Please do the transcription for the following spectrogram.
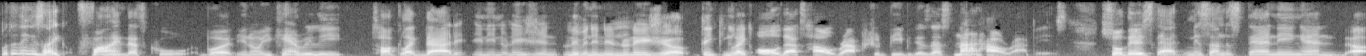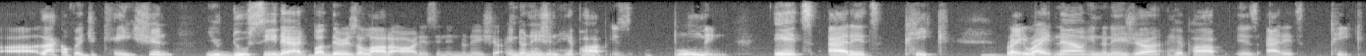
but the thing is, like, fine, that's cool, but you know, you can't really talk like that in Indonesian, living in Indonesia, thinking like, oh, that's how rap should be, because that's not how rap is. So there's that misunderstanding and uh, lack of education. You do see that, but there is a lot of artists in Indonesia. Indonesian hip hop is booming it's at its peak. Mm. Right, right now, Indonesia hip hop is at its peak.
